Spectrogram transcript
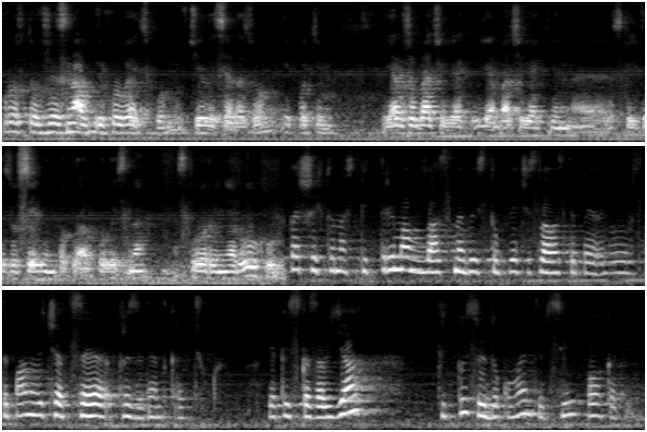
просто вже знав Брюховецьку, ми вчилися разом, і потім я вже бачив, як я бачив, як він е, скільки зусиль він поклав колись на створення руху. Перший, хто нас підтримав, власне, виступ В'ячеслава Степановича, це президент Кравчук, який сказав: Я підписую документи всі по академії.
